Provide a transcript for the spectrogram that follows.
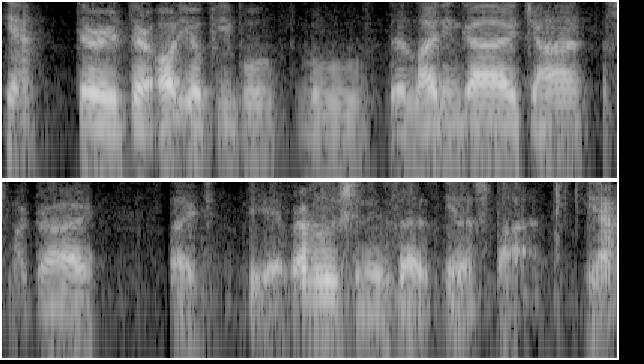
Yeah. Their their audio people move. Their lighting guy, John, that's my guy. Like, yeah, Revolution is that Yeah. that spot. Yeah,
